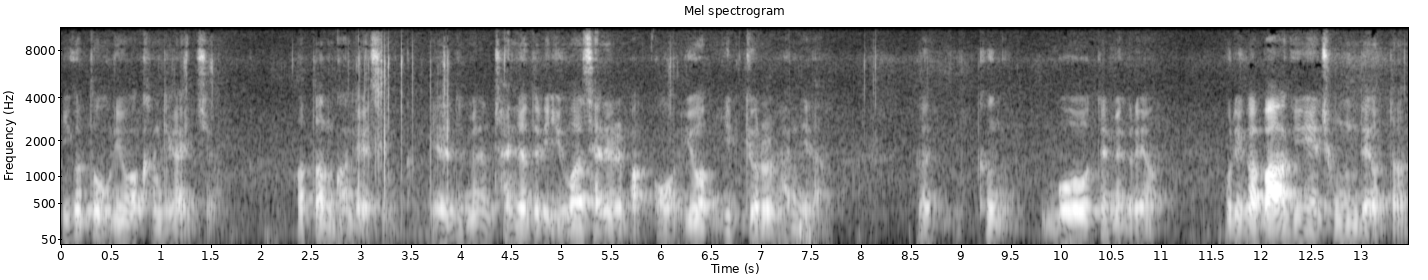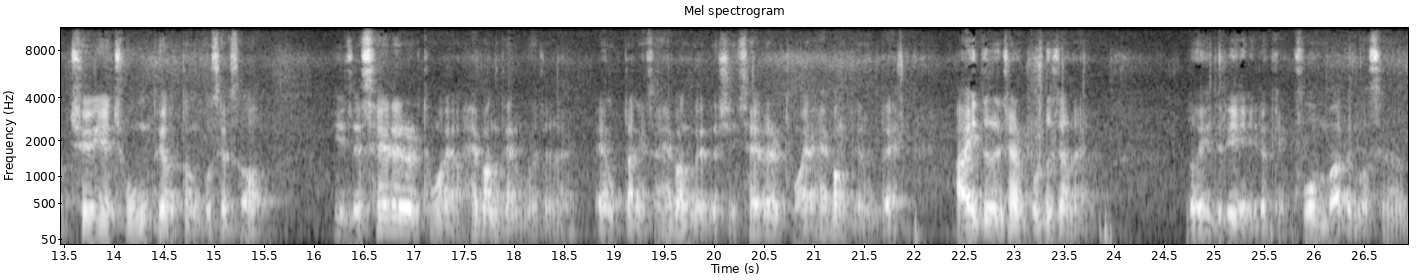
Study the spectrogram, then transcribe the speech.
이것도 우리와 관계가 있죠. 어떤 관계가 있습니까? 예를 들면 자녀들이 유아 세례를 받고 유아, 입교를 합니다. 그, 그, 뭐 때문에 그래요? 우리가 마귀의 종 되었던, 죄의 종 되었던 곳에서 이제 세례를 통하여 해방되는 거잖아요. 애국 땅에서 해방되듯이 세례를 통하여 해방되는데 아이들은 잘 모르잖아요. 너희들이 이렇게 구원받은 것은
